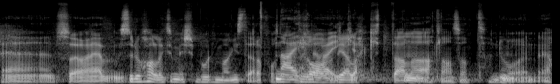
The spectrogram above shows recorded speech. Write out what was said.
Eh, Så jeg Så du har liksom ikke bodd mange steder, fått Nei, bra. Mm. dialekt eller et eller annet sånt? Du, har ja,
